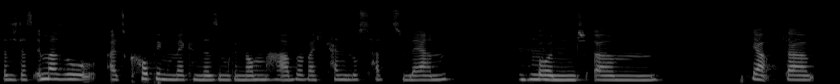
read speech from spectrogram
dass ich das immer so als Coping-Mechanism genommen habe, weil ich keine Lust hatte zu lernen. Mhm. Und ähm, ja, da,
